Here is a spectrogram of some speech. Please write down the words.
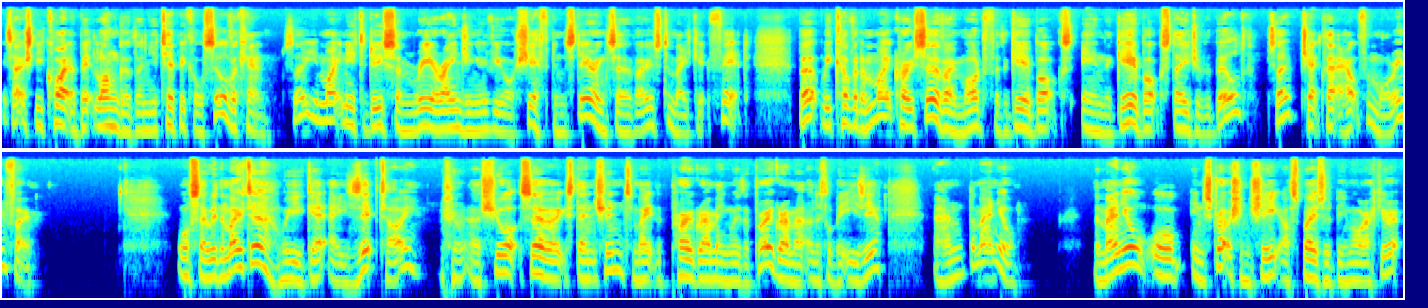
it's actually quite a bit longer than your typical Silvercan, so you might need to do some rearranging of your shift and steering servos to make it fit. But we covered a micro servo mod for the gearbox in the gearbox stage of the build, so check that out for more info. Also with the motor we get a zip tie, a short servo extension to make the programming with a programmer a little bit easier, and the manual. The manual, or instruction sheet I suppose would be more accurate,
